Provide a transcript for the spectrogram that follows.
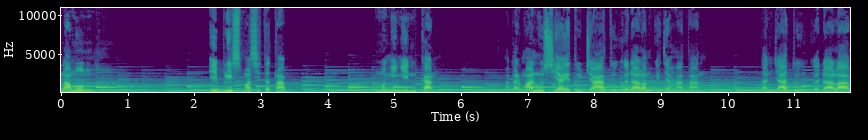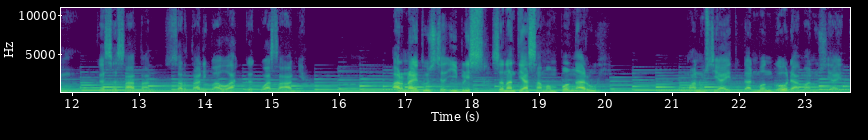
Namun, iblis masih tetap menginginkan agar manusia itu jatuh ke dalam kejahatan dan jatuh ke dalam kesesatan serta di bawah kekuasaannya. Karena itu iblis senantiasa mempengaruhi manusia itu dan menggoda manusia itu.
